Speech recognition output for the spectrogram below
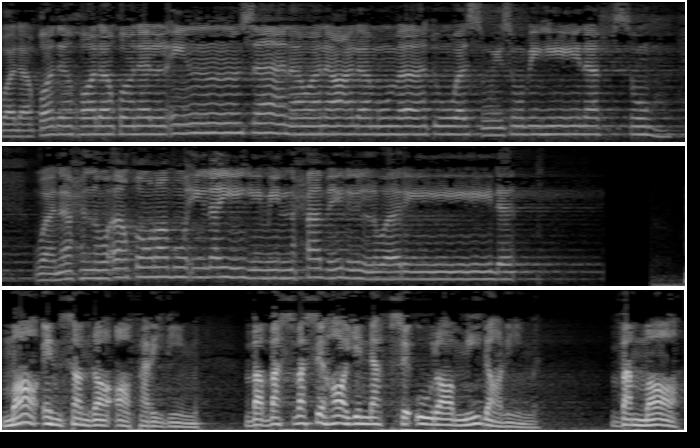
ولقد خلقنا الانسان ونعلم ما توسوس به نفسه ونحن اقرب الیه من حبل الورید ما انسان را آفریدیم و وسوسه های نفس او را می‌دانیم و ما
